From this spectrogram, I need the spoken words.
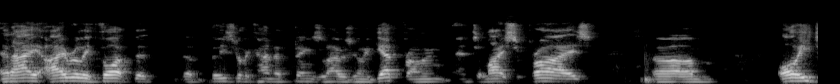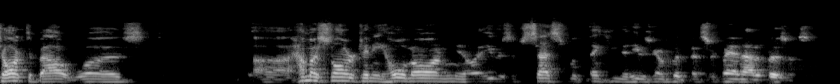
And I, I really thought that the, these were the kind of things that I was going to get from him. And to my surprise, um, all he talked about was uh, how much longer can he hold on? You know, he was obsessed with thinking that he was going to put Vince McMahon out of business.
